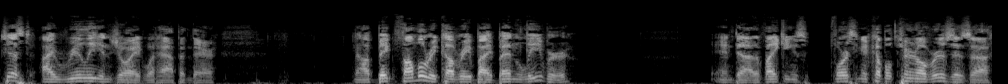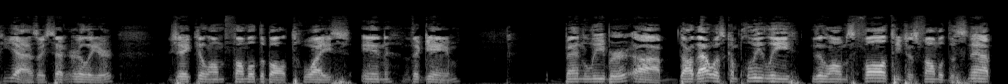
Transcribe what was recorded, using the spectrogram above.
just, I really enjoyed what happened there. Now, a big fumble recovery by Ben Leber, and uh, the Vikings forcing a couple turnovers. As uh, yeah, as I said earlier, Jake Delhomme fumbled the ball twice in the game. Ben Leber, uh, that was completely Delhomme's fault. He just fumbled the snap.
